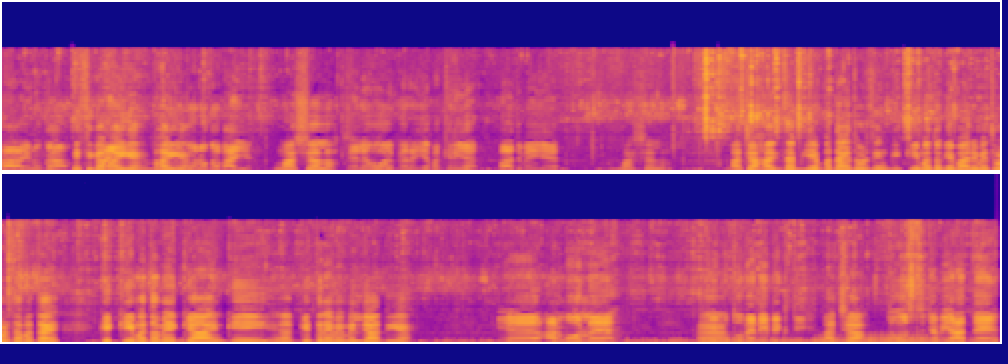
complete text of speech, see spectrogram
हाँ इनका इसी का भाई भाई है, भाई है। दोनों का भाई है। माशाल्लाह। पहले वो है फिर ये बकरी है बाद में ये माशाल्लाह। अच्छा हाजी साहब ये बताएँ थोड़ी सी इनकी कीमतों के बारे में थोड़ा सा बताएँ कि कीमतों में क्या इनकी कितने में मिल जाती है? ये अनमोल है हाँ, कीमतों में नहीं बिकती। अच्छा। दोस्त जब आते हैं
